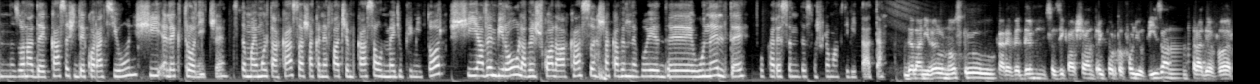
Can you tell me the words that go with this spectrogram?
în zona de casă și decorațiuni și electronice. Stăm mai mult acasă, așa că ne facem casa un mediu primitor și avem biroul, avem școala acasă, așa că avem nevoie de unelte cu care să ne desfășurăm activitatea. De la nivelul nostru, care vedem, să zic așa, întreg portofoliu Visa, într-adevăr,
